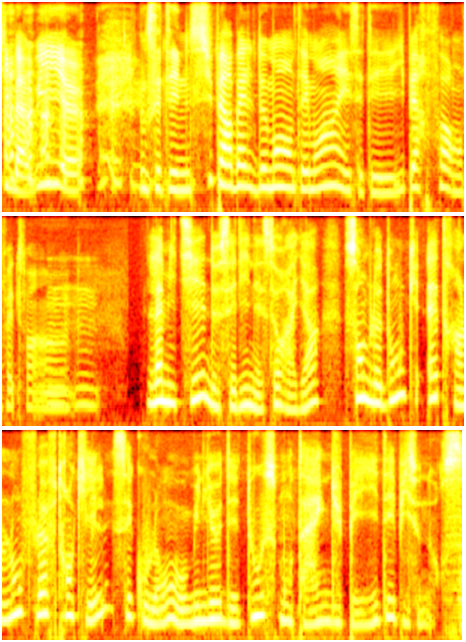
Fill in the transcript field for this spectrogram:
dit Bah oui. Donc, c'était une super belle demande en témoin et c'était hyper fort en fait. Enfin, Mm, L'amitié de Céline et Soraya semble donc être un long fleuve tranquille s'écoulant au milieu des douces montagnes du pays des bisounours.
